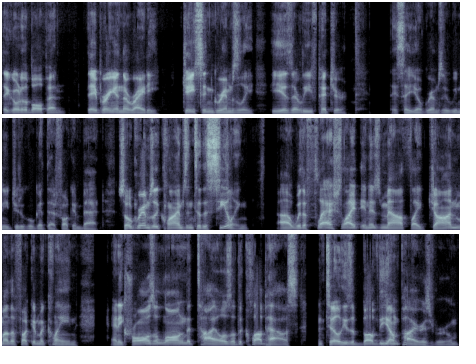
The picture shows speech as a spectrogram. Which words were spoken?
They go to the bullpen. They bring in the righty, Jason Grimsley. He is their leaf pitcher. They say, Yo, Grimsley, we need you to go get that fucking bat. So Grimsley climbs into the ceiling uh, with a flashlight in his mouth, like John motherfucking McClane, and he crawls along the tiles of the clubhouse until he's above the umpire's room.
